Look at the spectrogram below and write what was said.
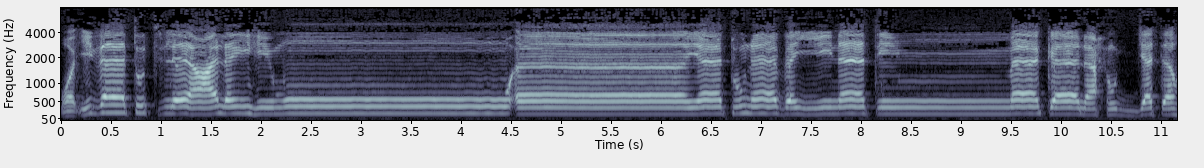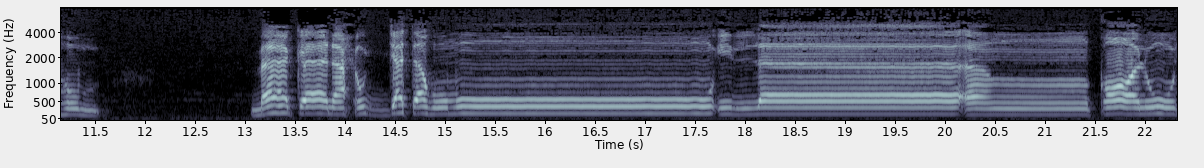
وإذا تتلى عليهم آياتنا بينات ما كان حجتهم ما كان حجتهم إلا أن قالوا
